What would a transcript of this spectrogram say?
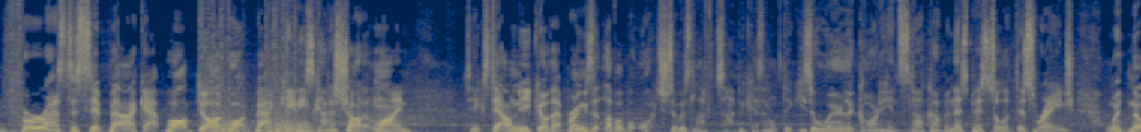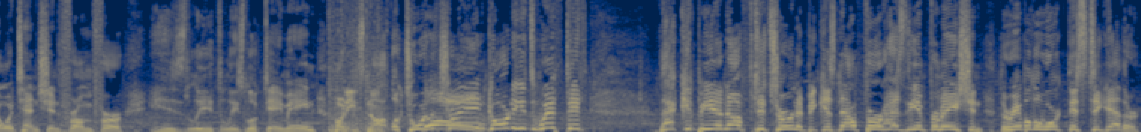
And fer has to sit back at Pop Dog, walk back in. He's got a shot at line. Takes down NiKo. That brings it level, but watch to his left side because I don't think he's aware the Guardian snuck up. And this pistol at this range, with no attention from fer, is lethal. He's looked A main, but he's not looked toward No! the train. Guardian's whiffed it. That could be enough to turn it because now fer has the information. They're able to work this together.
